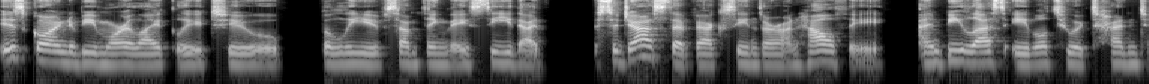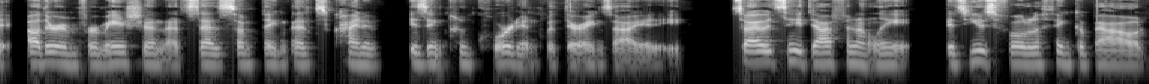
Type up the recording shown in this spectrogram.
is going to be more likely to believe something they see that suggests that vaccines are unhealthy and be less able to attend to other information that says something that's kind of isn't concordant with their anxiety. So, I would say definitely it's useful to think about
